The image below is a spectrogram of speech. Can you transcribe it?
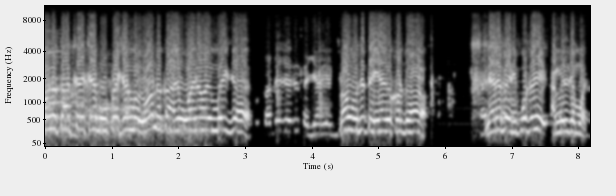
ઓનો તાત્કાલિક સાહેબ ઓપરેશનમાં લો ને કાલે ઓયના ઓય મરી જાય તું કદે છે તૈયારી જ લો બધી તૈયારીઓ કર દો હેડો લે લે ભાઈ રિપોર્ટ રહી આ મિલ દે મોય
